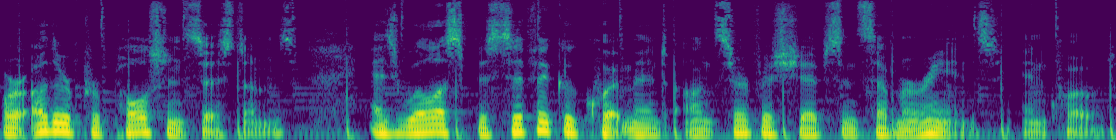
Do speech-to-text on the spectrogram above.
or other propulsion systems, as well as specific equipment on surface ships and submarines. End quote.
